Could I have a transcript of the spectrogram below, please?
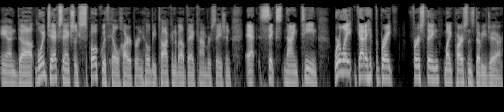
And uh, Lloyd Jackson actually spoke with Hill Harper, and he'll be talking about that conversation at six nineteen. We're late. Got to hit the break. First thing, Mike Parsons, WJR.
